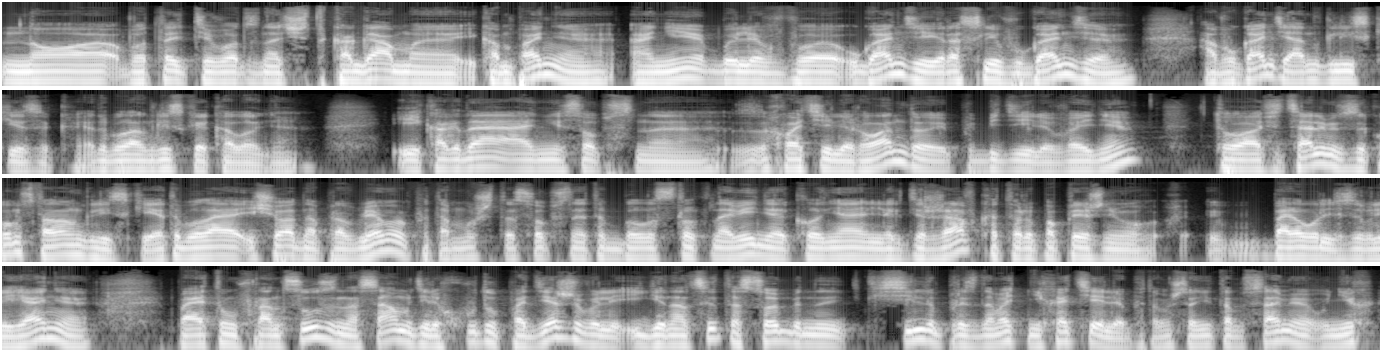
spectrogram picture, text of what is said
Но вот эти вот, значит, Кагамы и компания, они были в Уганде и росли в Уганде, а в Уганде английский язык. Это была английская колония. И когда они, собственно, захватили Руанду и победили в войне, то официальным языком стал английский. Это была еще одна проблема, потому что, собственно, это было столкновение колониальных держав, которые по-прежнему боролись за влияние, поэтому французы на самом деле худу поддерживали, и геноцид особенно сильно признавать не хотели, потому что они там сами, у них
